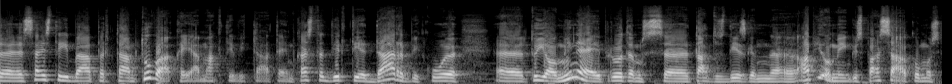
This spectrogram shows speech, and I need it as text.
eh, saistībā par tām tuvākajām aktivitātēm. Kas tad ir tie darbi, ko eh, tu jau minēji, protams, eh, tādus diezgan apjomīgus pasākumus,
